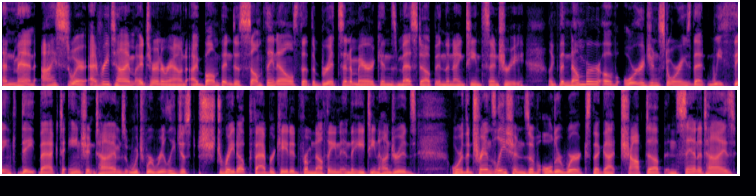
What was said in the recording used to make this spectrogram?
And man, I swear, every time I turn around, I bump into something else that the Brits and Americans messed up in the 19th century. Like the number of origin stories that we think date back to ancient times, which were really just straight up fabricated from nothing in the 1800s, or the translations of older works that got chopped up and sanitized.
